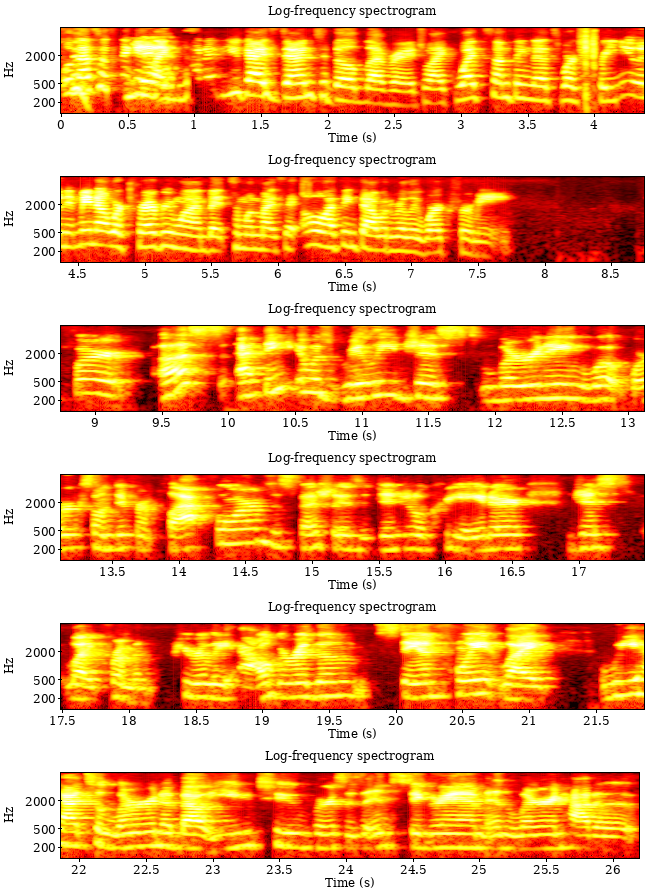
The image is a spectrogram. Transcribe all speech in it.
Well, that's what I'm thinking. Like, what have you guys done to build leverage? Like, what's something that's worked for you? And it may not work for everyone, but someone might say, "Oh, I think that would really work for me." For us, I think it was really just learning what works on different platforms, especially as a digital creator. Just like from a purely algorithm standpoint, like we had to learn about YouTube versus Instagram and learn how to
